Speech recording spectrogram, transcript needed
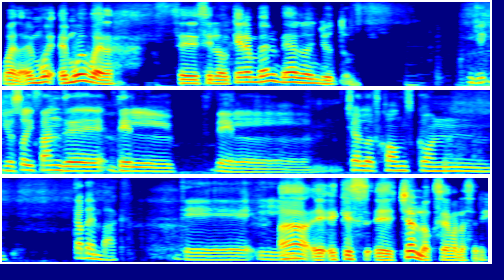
Bueno, es muy, es muy buena. Si, si lo quieren ver, véanlo en YouTube. Yo, yo soy fan de, del, del Sherlock Holmes con Kappenbach. De, y ah, eh, es que es eh, Sherlock se llama la serie.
